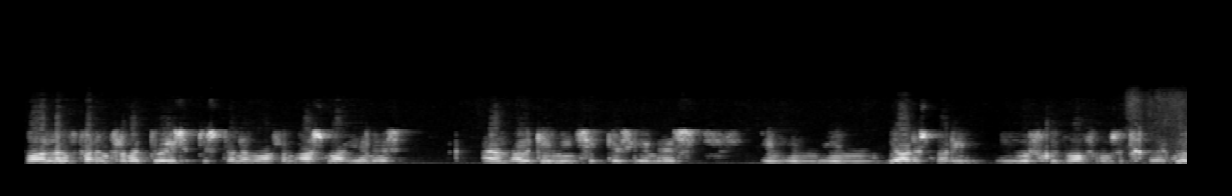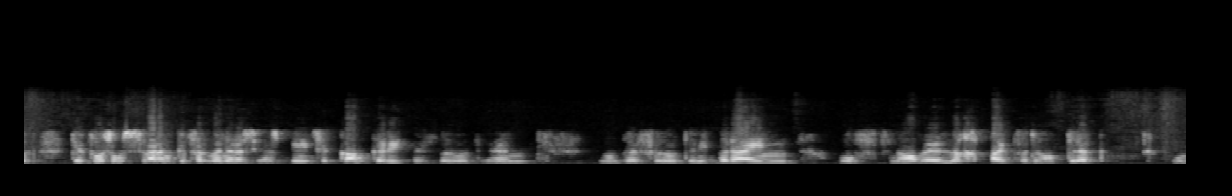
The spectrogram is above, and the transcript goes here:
behandeling van inflammatoriese toestande waarvan asma een is ehm um, outoimmuun siektes een is en en en ja, dis maar die, die hoofgoed waarvoor ons dit gebruik. Ook dit vir ons swerm te verminder as as mense kanker het, byvoorbeeld in byvoorbeeld in die brein of naby 'n ligpyp wat daarop druk om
